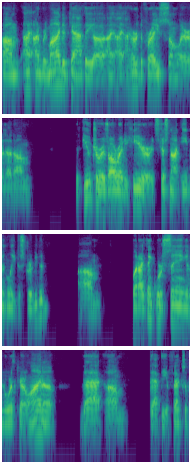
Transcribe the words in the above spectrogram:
um, I, am reminded, Kathy, uh, I, I, heard the phrase somewhere that um, the future is already here. It's just not evenly distributed. Um, but I think we're seeing in North Carolina that um, that the effects of,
